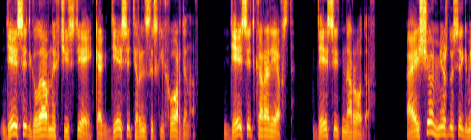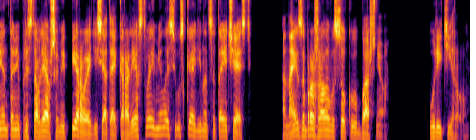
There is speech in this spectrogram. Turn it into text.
Десять главных частей, как десять рыцарских орденов, десять королевств, десять народов. А еще между сегментами, представлявшими первое десятое королевство, имелась узкая одиннадцатая часть. Она изображала высокую башню. Уритиру.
